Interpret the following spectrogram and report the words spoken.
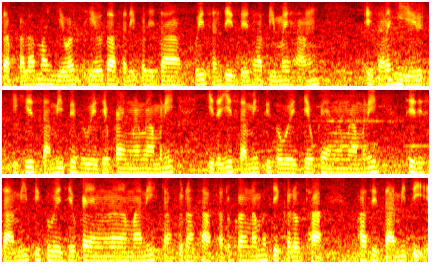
ตัปปะละมาเยวะเทวตาสันนิปติตาวิสันติเสธาปิไมหังเอสารหิอิคิสามิภิกขเวเทวกังนังนามนิกิตยิสามิภิกขเวเทวกังนังนามนิเทติสามิภิกขเวเทวกังนังนามานิตังสุนันทาสาธุกังนัมสิกโรธาภาสิสามิติเอ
